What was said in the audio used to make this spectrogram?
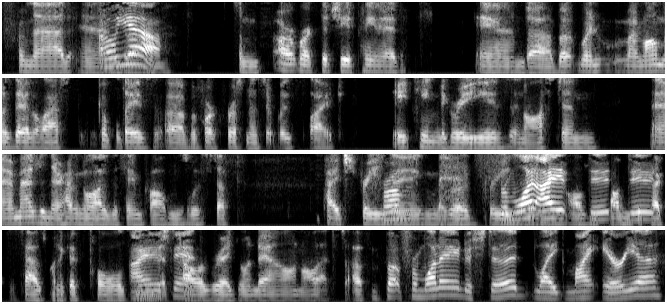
from that, and oh yeah, um, some artwork that she had painted. And uh, but when my mom was there the last couple days uh, before Christmas, it was like 18 degrees in Austin. And I imagine they're having a lot of the same problems with stuff pipes freezing, from, the road freezing, from what I, all dude, the problems dude, that Texas has when it gets cold, when I understand. power grid going down, all that stuff. But from what I understood, like my area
